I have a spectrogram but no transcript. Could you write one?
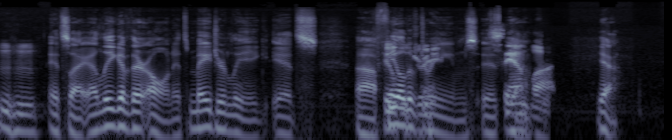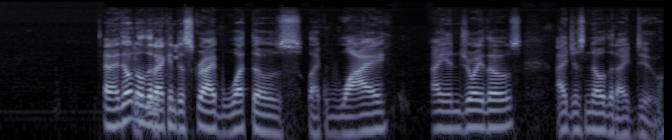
Mhm. It's like a league of their own. It's Major League. It's uh, Field, of Dreams. It- yeah. Sandlot. Yeah. And I don't know that I can describe what those like why I enjoy those. I just know that I do.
